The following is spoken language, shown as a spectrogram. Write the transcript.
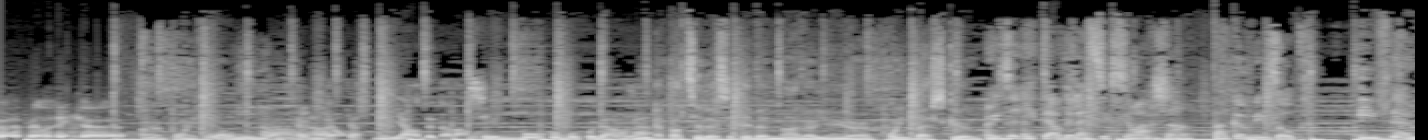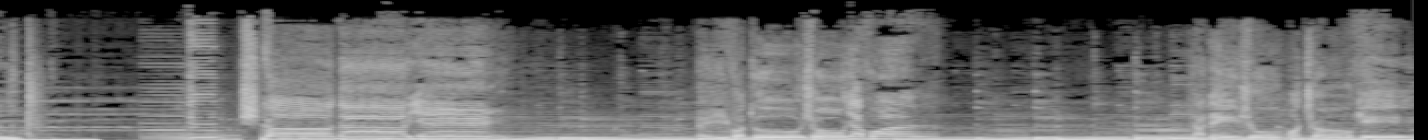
te rappellerai que 1,3 milliard, 44 milliards de dollars. c'est beaucoup, beaucoup d'argent. À partir de cet événement-là, il y a eu un point de bascule. Un directeur de la section argent, pas comme les autres. Yves Daou. Je connais rien, mais il va toujours y avoir la neige au mois de janvier.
